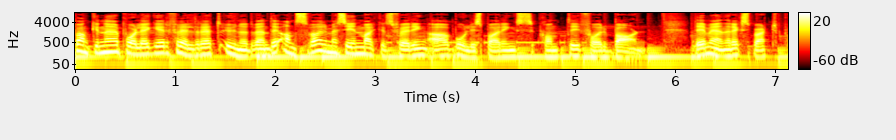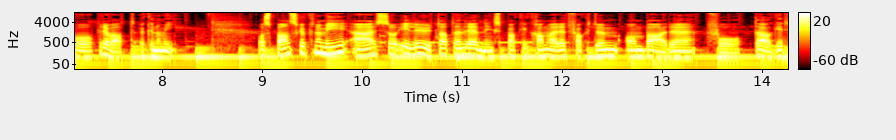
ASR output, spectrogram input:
Bankene pålegger foreldre et unødvendig ansvar med sin markedsføring av boligsparingskonti for barn. Det mener ekspert på privatøkonomi. Og spansk økonomi er så ille ute at en redningspakke kan være et faktum om bare få dager.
